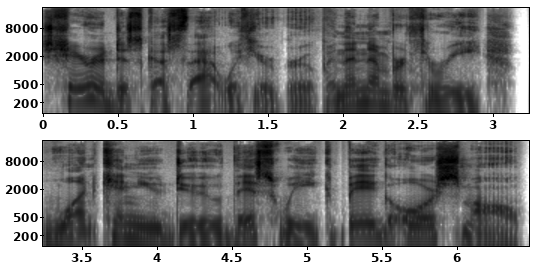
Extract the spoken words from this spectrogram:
Share and discuss that with your group. And then, number three, what can you do this week, big or small?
